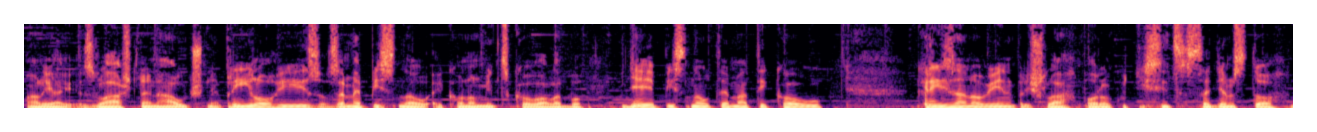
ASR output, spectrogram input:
mali aj zvláštne náučné prílohy so zemepisnou, ekonomickou alebo dejepisnou tematikou. Kríza novín prišla po roku 1795,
